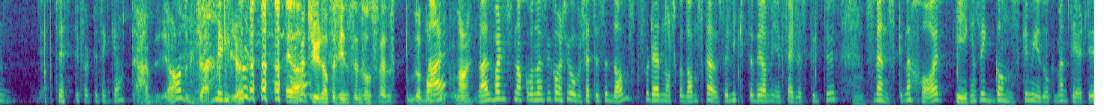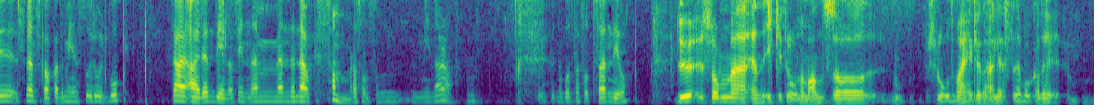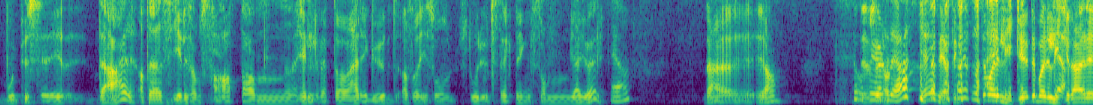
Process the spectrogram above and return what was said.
ja, 30-40, tenker jeg. Det er, ja, det er et miljø. Men Betyr det at det fins en sånn svensk Nei. Nei. Nei, det var litt snakk om at den skulle kanskje oversettes til dansk. For det norsk og dansk er jo så likt, og vi har mye felles kultur. Svenskene har egentlig ganske mye dokumentert i Svenskeakademiens store ordbok. Det er en del å finne, men den er jo ikke samla sånn som min er. da. Så hun kunne godt ha fått seg en, de òg. Du, Som en ikke-troende mann så slo det meg egentlig da jeg leste boka di, hvor pussig det er at jeg sier liksom Satan, helvete og herregud altså i så stor utstrekning som jeg gjør. Ja. Det er, ja. Hvorfor gjør du det? Ja? Jeg vet ikke. Det bare ligger, det bare ligger der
